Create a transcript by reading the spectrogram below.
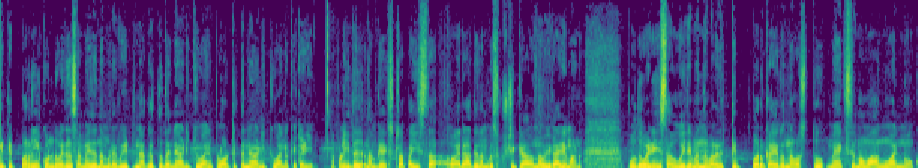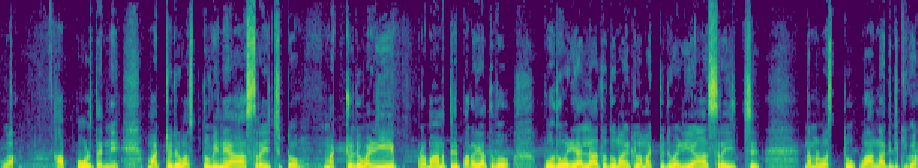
ഈ ടിപ്പറിൽ കൊണ്ടുവരുന്ന സമയത്ത് നമ്മുടെ വീട്ടിനകത്ത് തന്നെ അടിക്കുവാനും പ്ലോട്ടിൽ തന്നെ അടിക്കുവാനൊക്കെ കഴിയും. അപ്പോൾ ഇത് നമുക്ക് എക്സ്ട്രാ പൈസ വരാതെ നമുക്ക് സൂക്ഷിക്കാവുന്ന ഒരു കാര്യമാണ്. പൊതുവഴി സൗകര്യം എന്ന് പറയുന്നത് ടിപ്പർ കയറുന്ന വസ്തു മാക്സിമം വാങ്ങുവാൻ നോക്കുക. അപ്പോൾ തന്നെ മറ്റൊരു വസ്തുവിനെ ആശ്രയിച്ചിട്ടോ മറ്റൊരു വഴിയെ പ്രമാണത്തിൽ പറയാത്തതോ പൊതുവഴി അല്ലാത്തതുമായിട്ടുള്ള മറ്റൊരു വഴിയെ ആശ്രയിച്ച് നമ്മൾ വസ്തു വാങ്ങാതിരിക്കുക.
